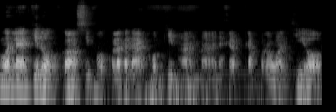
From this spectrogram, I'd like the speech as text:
งวดแรกที่ลงก็ 16 กรกฎาคมที่ผ่านมานะครับ กับรางวัลที่ออก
